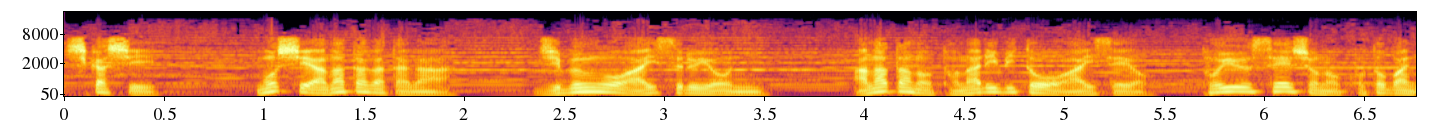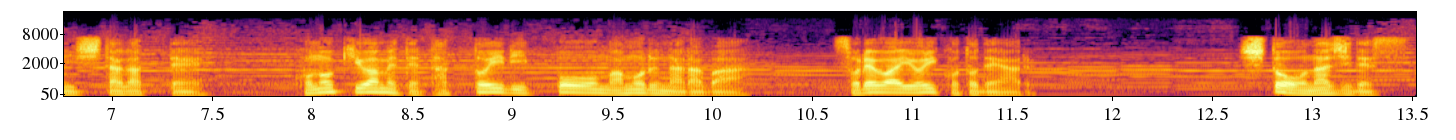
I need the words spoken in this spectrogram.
しかし、もしあなた方が、自分を愛するように、あなたの隣人を愛せよ、という聖書の言葉に従って、この極めてたっとい立法を守るならば、それは良いことである。主と同じです。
